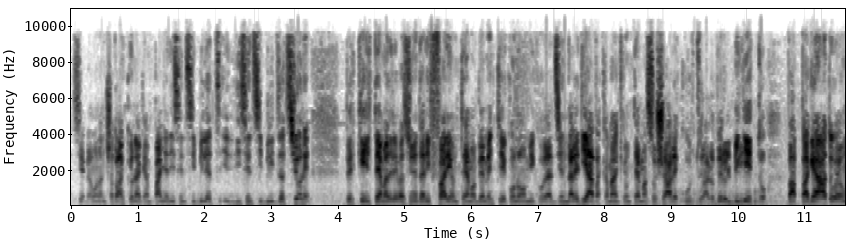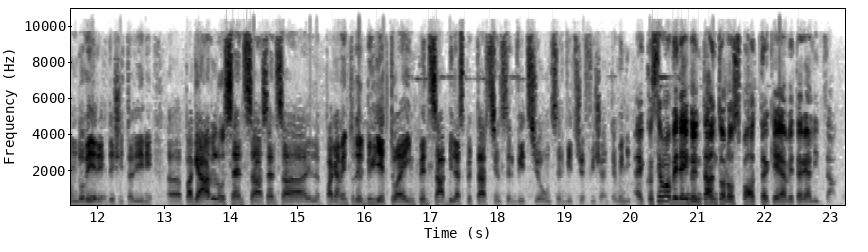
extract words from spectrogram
Sì, abbiamo lanciato anche una campagna di, sensibilizz di sensibilizzazione perché il tema dell'evasione tariffaria è un tema ovviamente economico e aziendale di Atac, ma anche un tema sociale e culturale, ovvero il biglietto va pagato, è un dovere dei cittadini eh, pagarlo, senza, senza, il pagamento del biglietto è impensabile aspettarsi un servizio, un servizio efficiente. Quindi... Ecco, stiamo vedendo intanto lo spot che avete realizzato.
